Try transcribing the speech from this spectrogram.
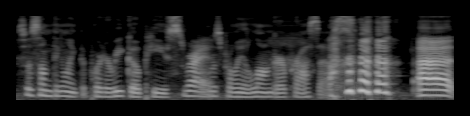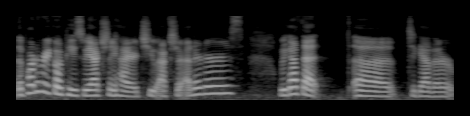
So something like the Puerto Rico piece Right. was probably a longer process. Uh, the Puerto Rico piece, we actually hired two extra editors. We got that uh, together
